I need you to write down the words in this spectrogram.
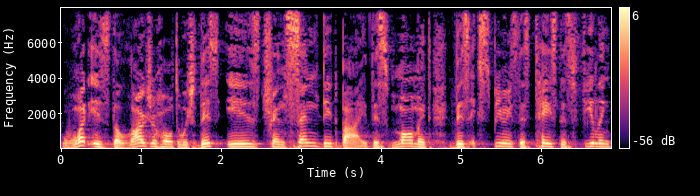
what is the larger whole to which this is transcended by? This moment, this experience, this taste, this feeling.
